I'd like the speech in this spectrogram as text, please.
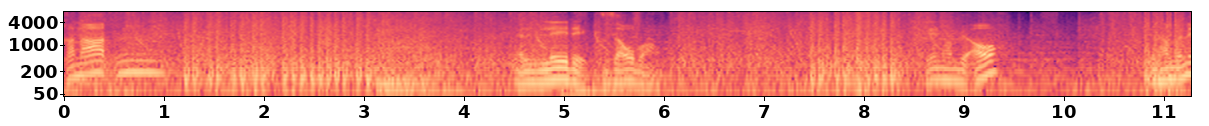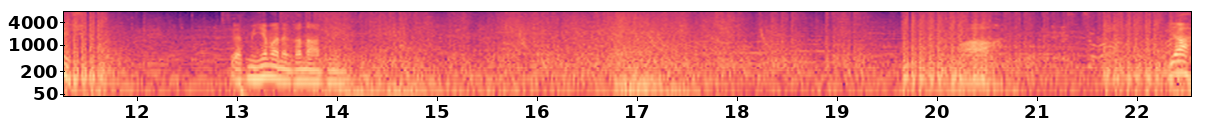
Granaten. Erledigt. Sauber. Den haben wir auch. Den haben wir nicht. Werf mir hier mal eine Granate hin. Ah. Ja,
